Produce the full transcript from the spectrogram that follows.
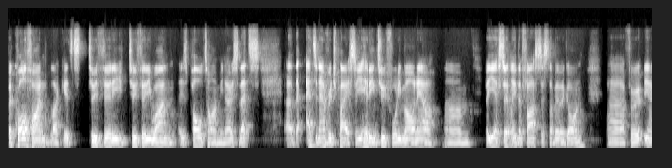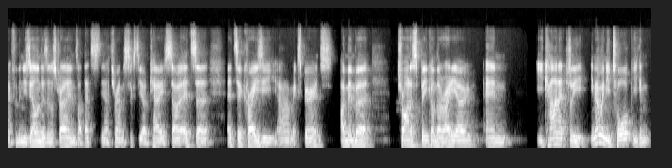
But qualifying, like it's 230, 231 is pole time, you know. So that's uh, that's an average pace. So you're hitting 240 mile an hour. Um, but yeah, certainly the fastest I've ever gone uh, for you know for the New Zealanders and Australians like that's you know 360 odd k. So it's a it's a crazy um, experience. I remember trying to speak on the radio and you can't actually you know when you talk you can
